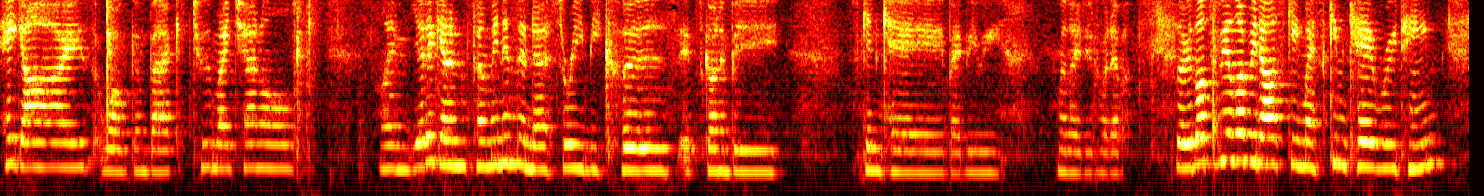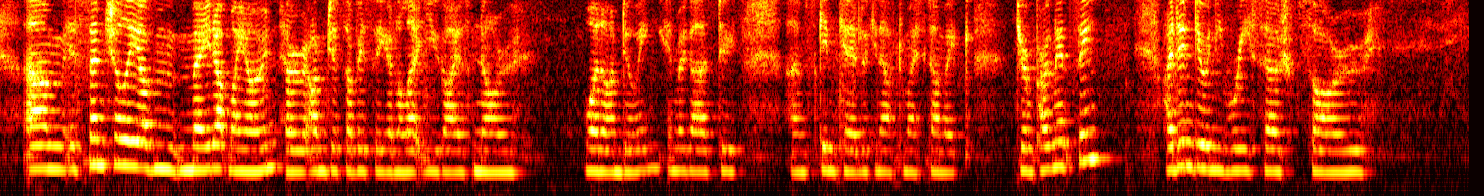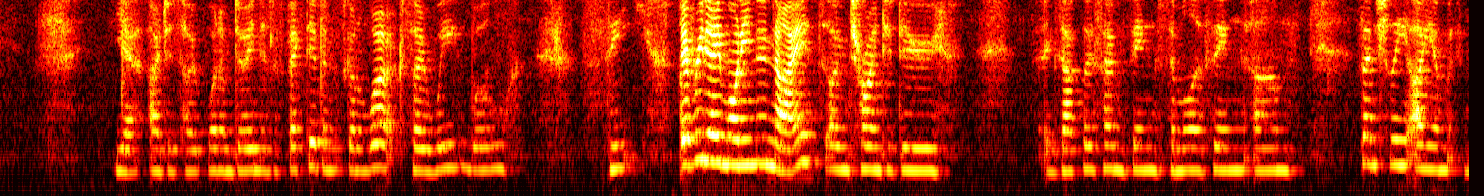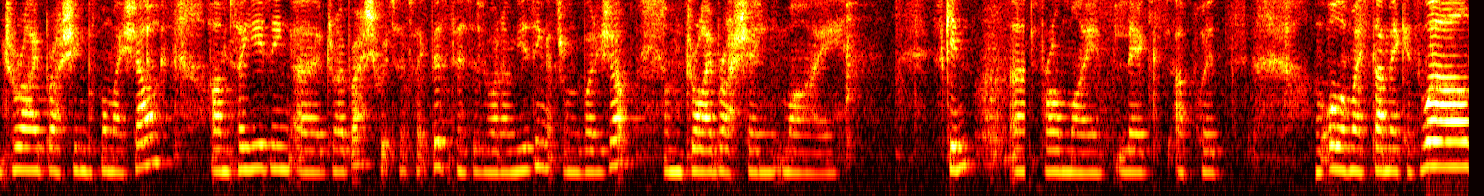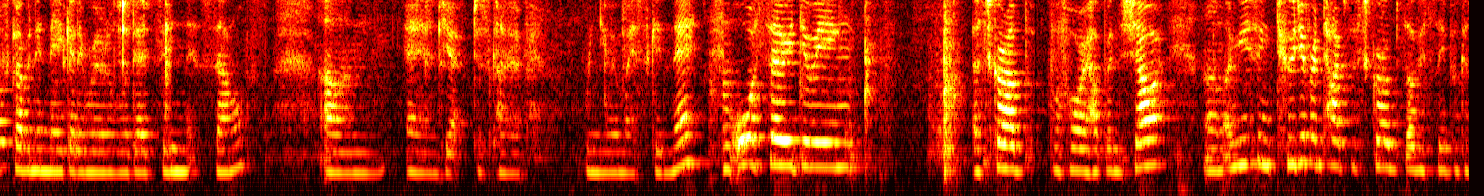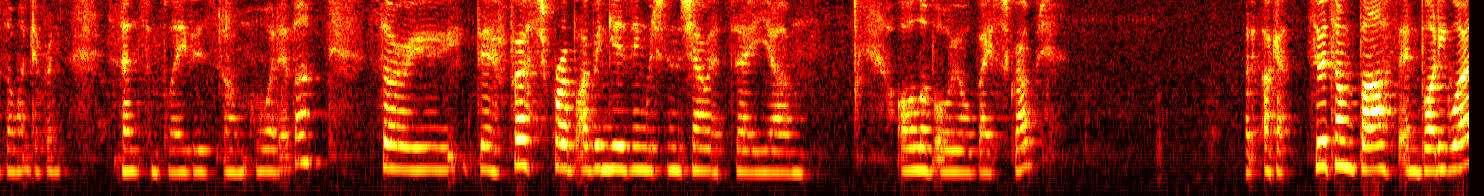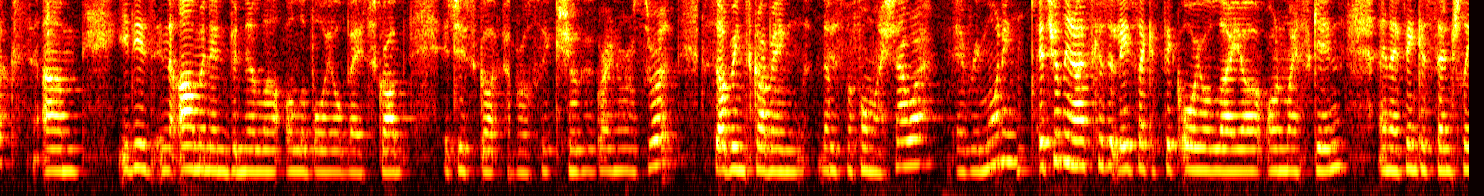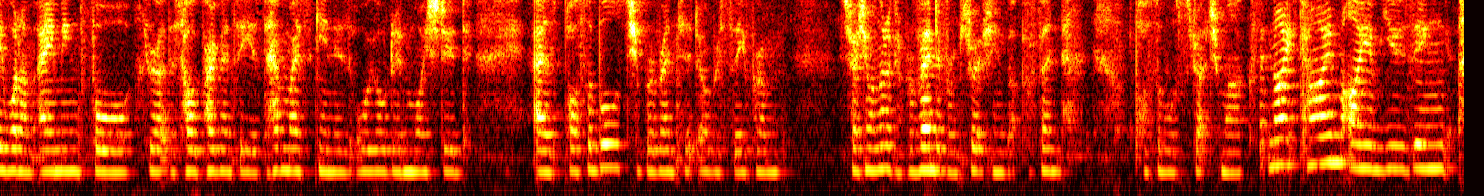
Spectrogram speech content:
Hey guys, welcome back to my channel. I'm yet again filming in the nursery because it's gonna be skincare, baby related, whatever. So lots of people have been asking my skincare routine. Um, essentially I've made up my own. So I'm just obviously gonna let you guys know what I'm doing in regards to um, skincare, looking after my stomach during pregnancy. I didn't do any research so yeah, I just hope what I'm doing is effective and it's gonna work. So we will see. Every day, morning and night, I'm trying to do exactly the same thing, similar thing. Um, essentially, I am dry brushing before my shower. Um, so using a dry brush, which looks like this, this is what I'm using, it's from the Body Shop. I'm dry brushing my skin uh, from my legs upwards all of my stomach as well scrubbing in there getting rid of all the dead skin cells. Um, and yeah just kind of renewing my skin there. I'm also doing a scrub before i hop in the shower. Um, i'm using two different types of scrubs obviously because i want different scents and flavors um, or whatever. So the first scrub i've been using which is in the shower it's a um, olive oil based scrub Okay, so it's on Bath and Body Works. Um, it is an almond and vanilla olive oil based scrub. It's just got a real thick sugar granules through it. So I've been scrubbing this before my shower every morning. It's really nice because it leaves like a thick oil layer on my skin and I think essentially what I'm aiming for throughout this whole pregnancy is to have my skin as oiled and moistured as possible to prevent it obviously from stretching. I'm not going to prevent it from stretching but prevent possible stretch marks. At night time I am using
